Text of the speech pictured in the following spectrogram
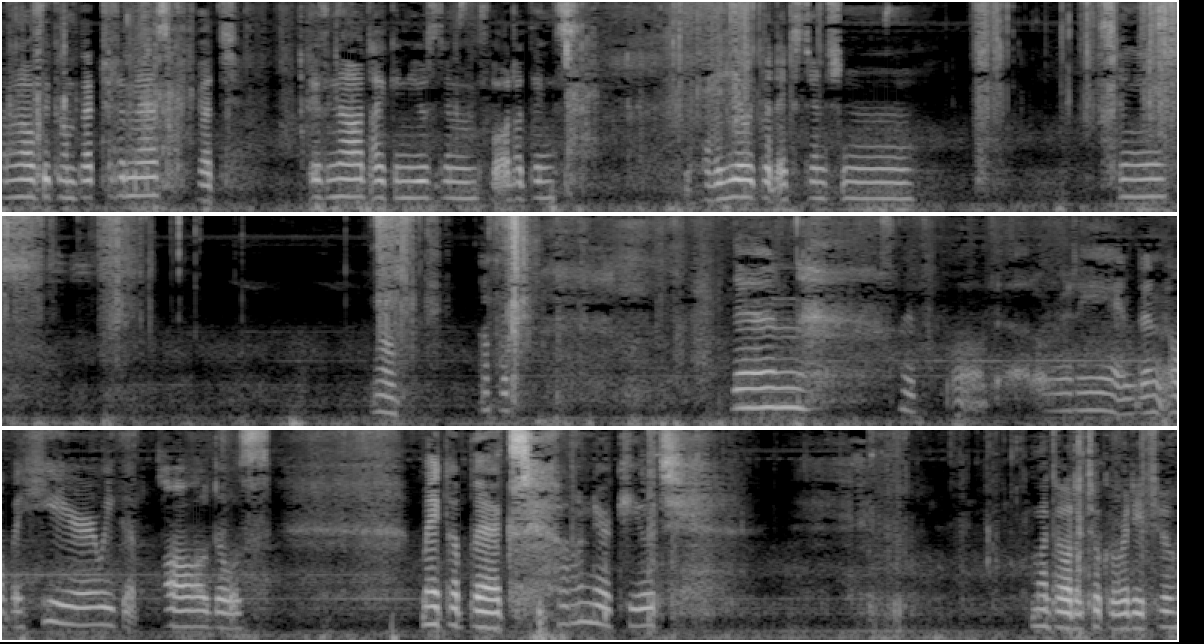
I don't know if we come back to the mask, but if not, I can use them for other things. Over here we got extension thingies. Oh, okay. Then with all that already. And then over here, we got all those makeup bags. Oh, they're cute. My daughter took already too.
